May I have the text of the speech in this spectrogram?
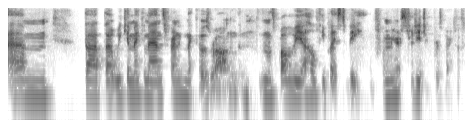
um, that that we can make amends for anything that goes wrong, then, then that's probably a healthy place to be from your strategic perspective.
